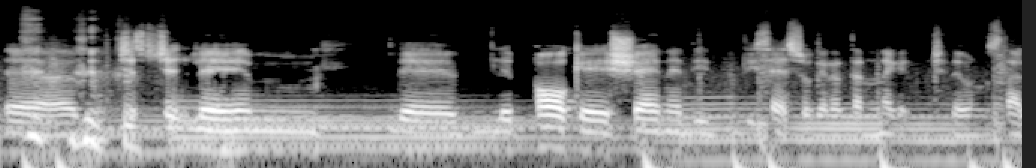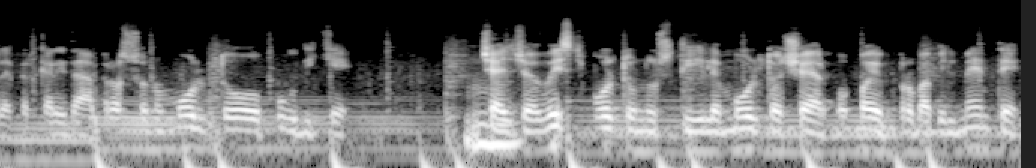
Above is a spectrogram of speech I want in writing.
eh, c'è, c'è le, le, le, poche scene di, di, sesso che in realtà non è che ci devono stare per carità, però sono molto pudiche. Cioè, cioè, visto molto uno stile molto acerbo, poi probabilmente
